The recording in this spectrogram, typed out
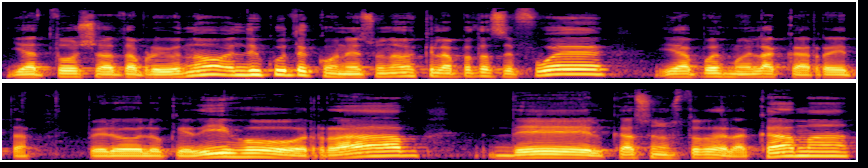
ya todo ya está prohibido. No, él discute con eso. Una vez que la plata se fue, ya puedes mover la carreta. Pero lo que dijo Rab del caso de nosotros de la cama,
